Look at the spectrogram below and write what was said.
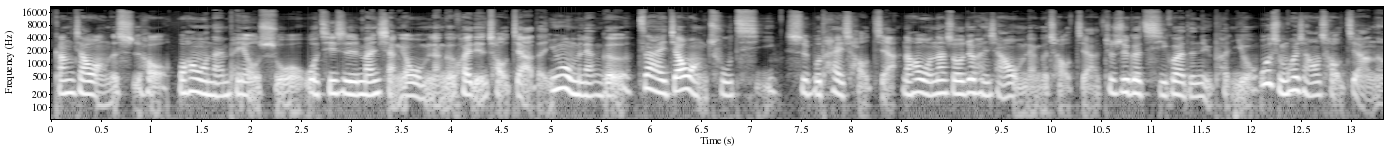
刚交往的时候，我和我男朋友说，我其实蛮想要我们两个快点吵架的，因为我们两个在交往初期是不太吵架，然后我那时候就很想要我们两个吵架，就是个奇怪的女朋友。为什么会想要吵架呢？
